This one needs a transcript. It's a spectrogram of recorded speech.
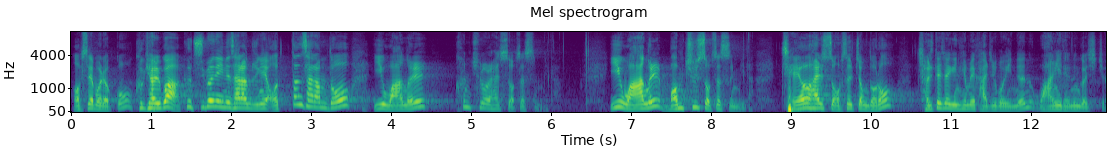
없애버렸고 그 결과 그 주변에 있는 사람 중에 어떤 사람도 이 왕을 컨트롤할 수 없었습니다. 이 왕을 멈출 수 없었습니다. 제어할 수 없을 정도로 절대적인 힘을 가지고 있는 왕이 되는 것이죠.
